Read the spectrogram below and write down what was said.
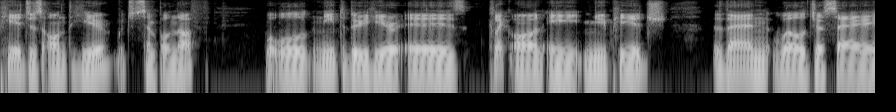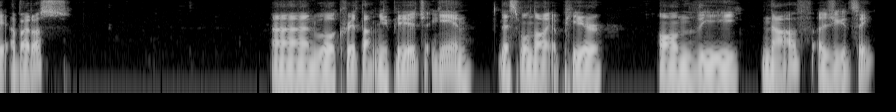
pages onto here, which is simple enough, what we'll need to do here is click on a new page. Then we'll just say about us. And we'll create that new page. Again, this will now appear on the nav, as you can see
